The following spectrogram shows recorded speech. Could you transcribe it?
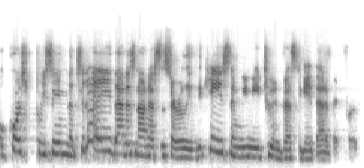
Of course, we've seen that today that is not necessarily the case, and we need to investigate that a bit further.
